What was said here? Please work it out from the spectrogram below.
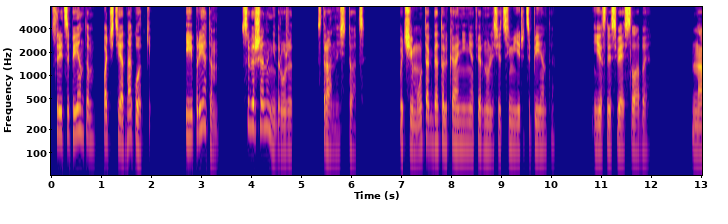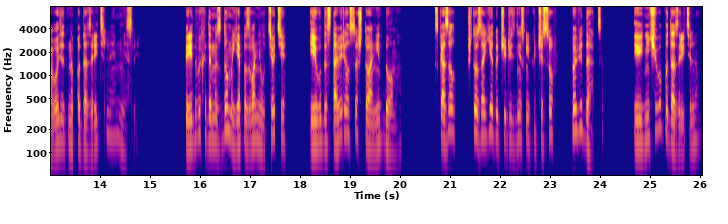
с реципиентом почти одногодки. И при этом совершенно не дружат. Странная ситуация. Почему тогда только они не отвернулись от семьи реципиента? Если связь слабая. Наводит на подозрительные мысли. Перед выходом из дома я позвонил тете и удостоверился, что они дома. Сказал, что заеду через несколько часов повидаться. И ничего подозрительного,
